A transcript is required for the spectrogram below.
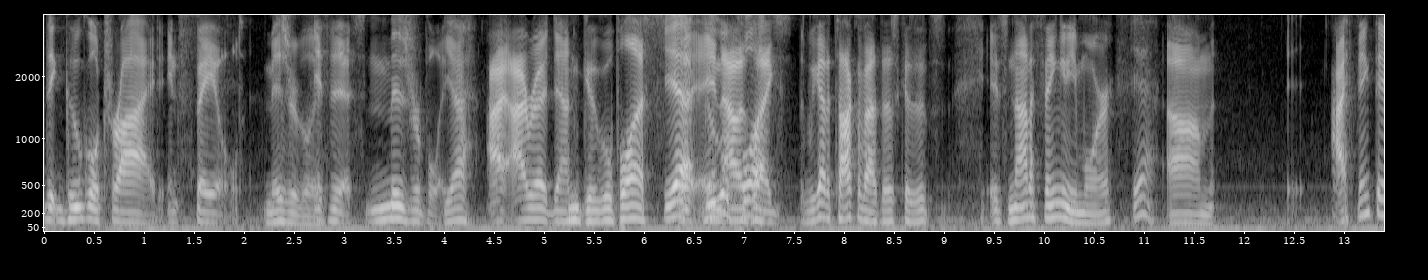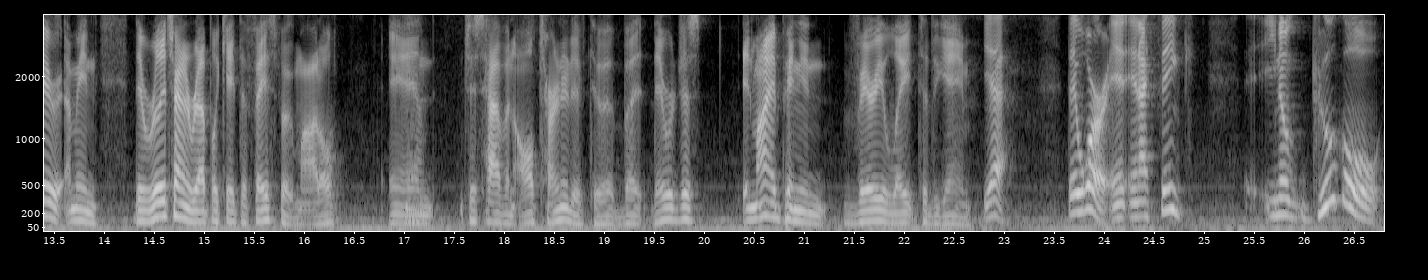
that Google tried and failed Miserably. at this miserably. yeah. I, I wrote down Google Plus. Yeah, And Google I was Plus. like, we got to talk about this because it's it's not a thing anymore. Yeah. Um, I think they're. I mean, they're really trying to replicate the Facebook model and just have an alternative to it. But they were just, in my opinion, very late to the game. Yeah, they were, and, and I think, you know, Google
